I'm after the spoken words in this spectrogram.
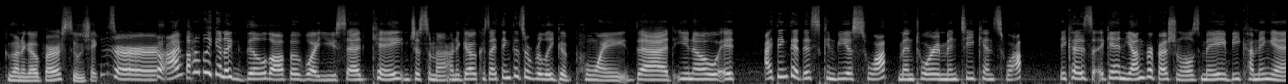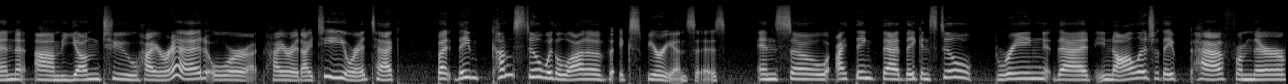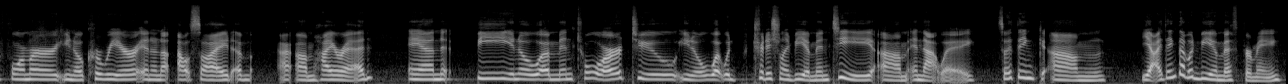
You want to go first? Sure. I'm probably going to build off of what you said, Kate, just a moment ago, because I think that's a really good point. That you know, it. I think that this can be a swap. Mentor and mentee can swap because again, young professionals may be coming in um, young to higher ed or higher ed IT or ed tech, but they come still with a lot of experiences. And so I think that they can still bring that knowledge that they have from their former, you know, career in an outside of um, higher ed and be, you know, a mentor to, you know, what would traditionally be a mentee um, in that way. So I think, um, yeah, I think that would be a myth for me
